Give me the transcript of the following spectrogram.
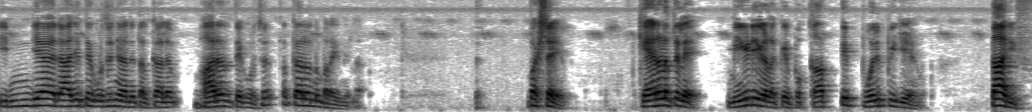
ഇന്ത്യ രാജ്യത്തെക്കുറിച്ച് ഞാൻ തൽക്കാലം ഭാരതത്തെക്കുറിച്ച് തൽക്കാലം ഒന്നും പറയുന്നില്ല. പക്ഷേ കേരളത്തിലെ മീഡിയകളൊക്കെ ഇപ്പോൾ കത്തിപ്പൊലിപ്പിക്കുകയാണ്. താരിഫ്.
